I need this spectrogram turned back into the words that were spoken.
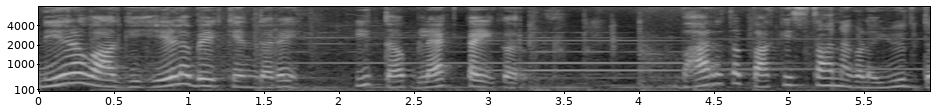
ನೇರವಾಗಿ ಹೇಳಬೇಕೆಂದರೆ ಈತ ಬ್ಲ್ಯಾಕ್ ಟೈಗರ್. ಭಾರತ ಪಾಕಿಸ್ತಾನಗಳ ಯುದ್ಧ,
